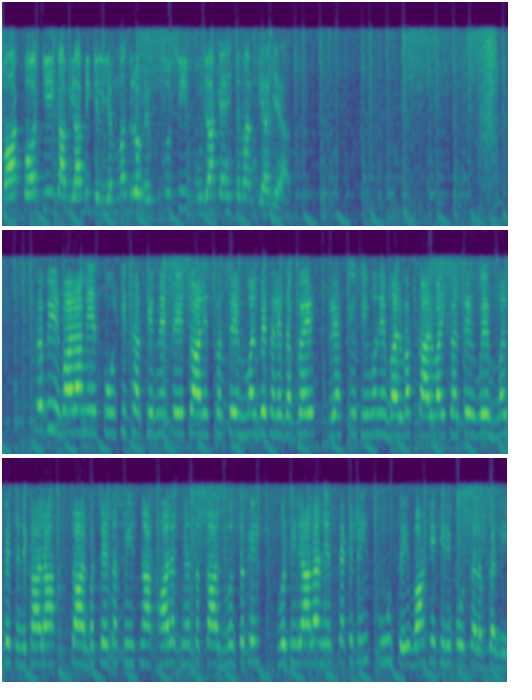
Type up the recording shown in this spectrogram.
پاک فوج کی کامیابی کے لیے مندروں میں خصوصی پوجا کا اہتمام کیا گیا۔ کبیر میں اسکول کی چھت گرنے سے چالیس بچے ملبے تلے دب گئے۔ ریسکیو ٹیموں نے بر وقت کاروائی کرتے ہوئے ملبے سے نکالا۔ چار بچے تشویشناک حالت میں اسپتال منتقل۔ وزیر اعلیٰ نے سیکرٹری اسکول سے واقعے کی رپورٹ طلب کر لی۔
